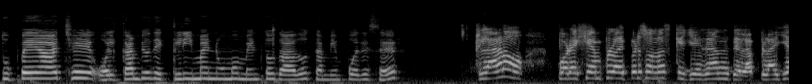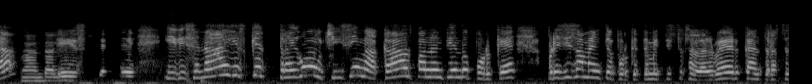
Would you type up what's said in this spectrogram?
tu pH o el cambio de clima en un momento dado también puede ser. Claro, por ejemplo, hay personas que llegan de la playa este, y dicen, ay, es que traigo muchísima caspa, no entiendo por qué. Precisamente porque te metiste a la alberca, entraste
